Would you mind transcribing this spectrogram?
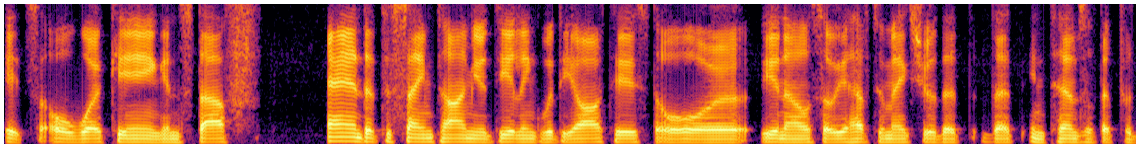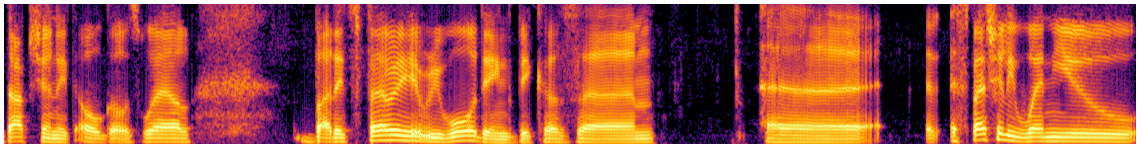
it's all working and stuff and at the same time you're dealing with the artist or you know so you have to make sure that that in terms of the production it all goes well but it's very rewarding because. Um, uh, especially when you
